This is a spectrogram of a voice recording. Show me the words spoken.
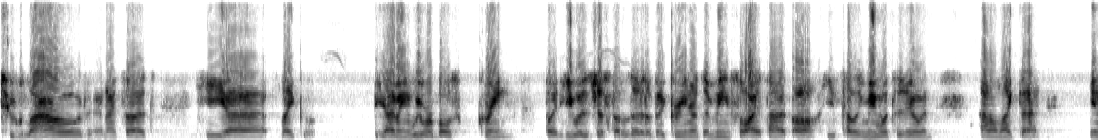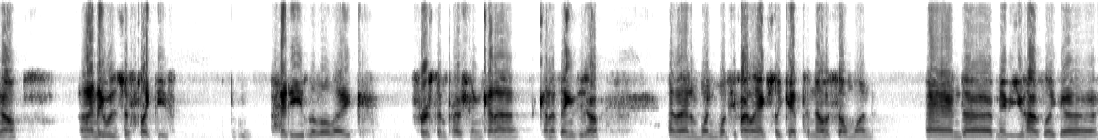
too loud, and I thought he uh, like, yeah, I mean, we were both green, but he was just a little bit greener than me. So I thought, oh, he's telling me what to do, and I don't like that, you know. And it was just like these petty little like first impression kind of kind of things, you know. And then when once you finally actually get to know someone, and uh, maybe you have like a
